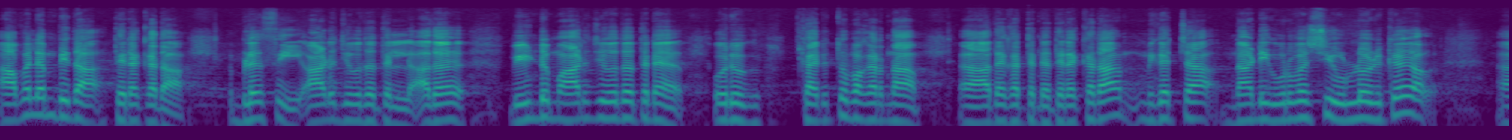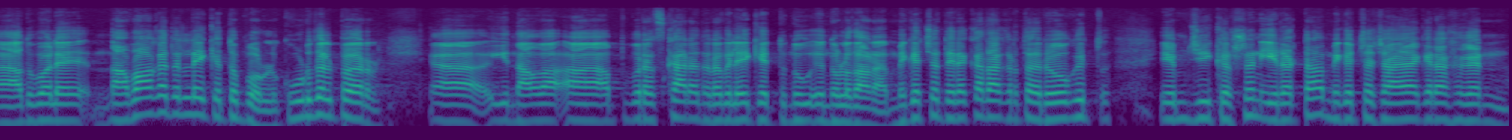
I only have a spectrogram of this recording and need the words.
അവലംബിത തിരക്കഥ ബ്ലസി ആടുജീവിതത്തിൽ. അത് വീണ്ടും ആടുജീവിതത്തിന് ഒരു കരുത്തു പകർന്ന അദ്ദേഹത്തിന്റെ തിരക്കഥ. മികച്ച നടി ഉർവശി ഉള്ളൊഴുക്ക് അതുപോലെ നവാഗതരിലേക്ക് എത്തുമ്പോൾ കൂടുതൽ പേർ ഈ നവ പുരസ്കാര നിറവിലേക്ക് എത്തുന്നു എന്നുള്ളതാണ്. മികച്ച തിരക്കഥാകൃത്ത് രോഹിത് എം ജി കൃഷ്ണൻ ഇരട്ട മികച്ച ഛായാഗ്രാഹകൻ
